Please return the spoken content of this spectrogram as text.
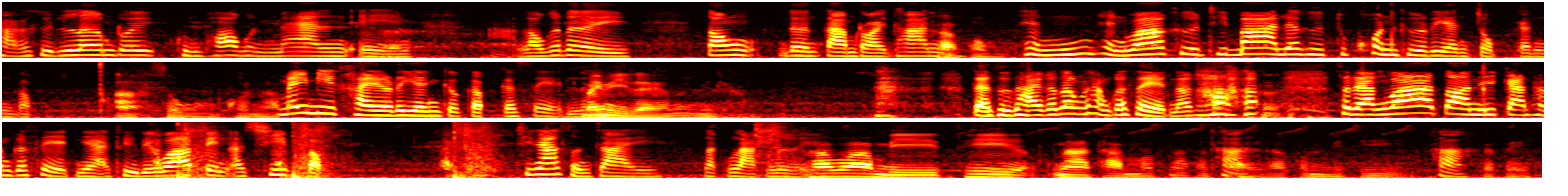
ค่ะ ก็คือเริ่มด้วยคุณพ่อคุณแม่นั่นเองอ่าเราก็เลยต้องเดินตามรอยท่าน ครับผม เห็นเห็นว่าคือที่บ้านเนี่ยคือทุกคนคือเรียนจบกันแบบ อะสูงคนครับ ไม่มีใครเรียนเกี่ยวกับเกษตรเลย ไม่มีเลยครับไม่มีเลยครับ แต่สุดท้ายก็ต้องมาทำเกษตรนะคะ แสดงว่าตอนนี้การทำเกษตรเนี่ยถือได้ว่าเป็นอาชีพแบบที่น่าสนใจหลักๆเลย ถ้าว่ามีที่น่าทำครับน่าสนใจค่ะถ้าคนมีที่ค่ะ เกษตร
